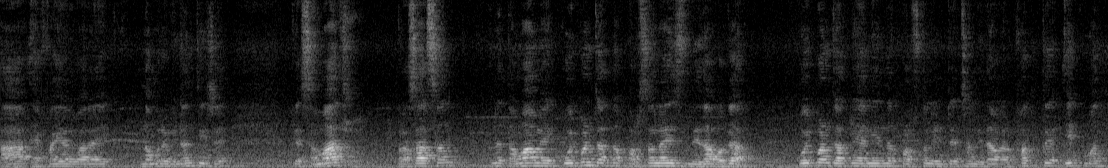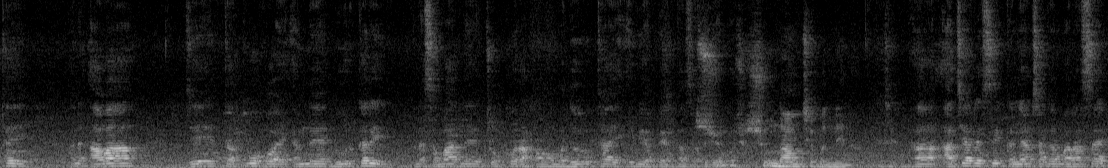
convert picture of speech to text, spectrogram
આ એફઆઈઆર દ્વારા એક નમ્ર વિનંતી છે કે સમાજ પ્રશાસન અને તમામે કોઈ પણ જાતના પર્સનલાઇઝ લીધા વગર કોઈ પણ જાતની એની અંદર પર્સનલ ઇન્ટેન્શન લીધા વગર ફક્ત એક મત થઈ અને આવા જે તત્વો હોય એમને દૂર કરી અને સમાજને ચોખ્ખો રાખવામાં મદદરૂપ થાય એવી અભ્યર્થના સાથે શું છું. શું નામ છે બંનેના? આચાર્ય શ્રી કલ્યાણ સાગર મહારાજ સાહેબ.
